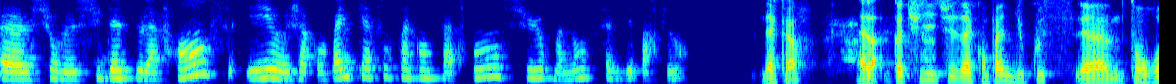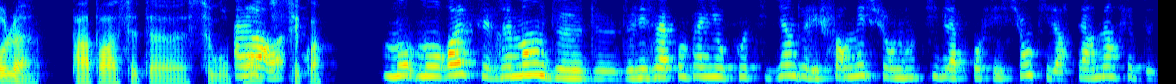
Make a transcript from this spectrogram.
euh, sur le sud-est de la France et euh, j'accompagne 450 patrons sur maintenant 7 départements. D'accord. Alors, quand tu dis que tu les accompagnes, du coup, euh, ton rôle par rapport à cette, ce groupe c'est quoi? Mon, rôle, c'est vraiment de, de, les accompagner au quotidien, de les former sur l'outil de la profession qui leur permet en fait de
